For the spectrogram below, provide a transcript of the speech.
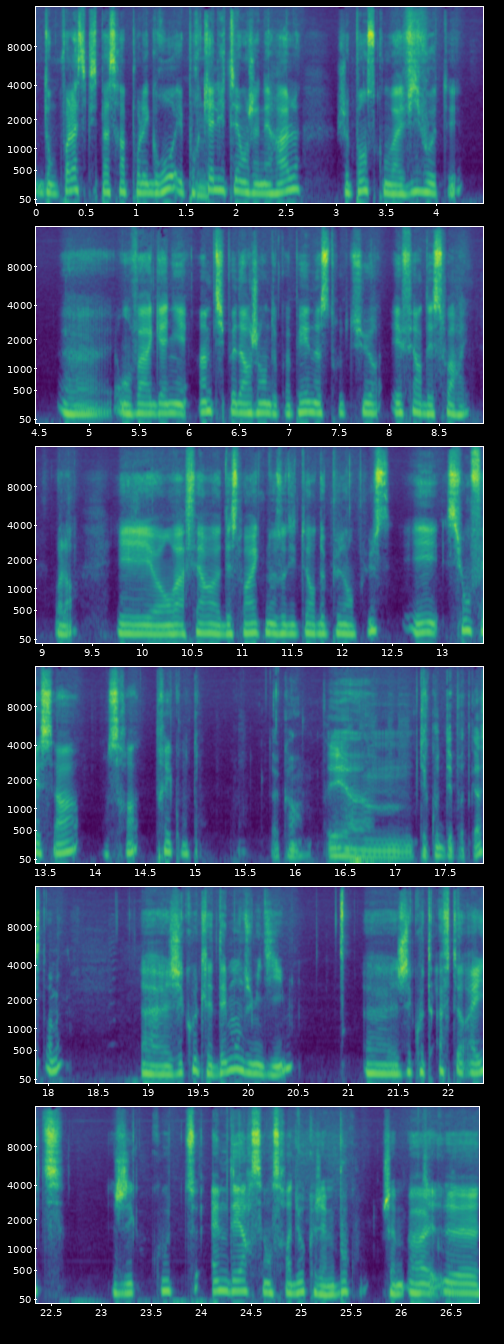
donc voilà ce qui se passera pour les gros, et pour qualité en général, je pense qu'on va vivoter, Euh, on va gagner un petit peu d'argent de quoi payer notre structure et faire des soirées. Voilà. Et euh, on va faire des soirées avec nos auditeurs de plus en plus, et si on fait ça, on sera très content. D'accord. Et euh, t'écoutes des podcasts toi-même? Euh, j'écoute les démons du midi. Euh, j'écoute After Eight. J'écoute MDR Séance Radio que j'aime beaucoup. J'aime euh, le,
